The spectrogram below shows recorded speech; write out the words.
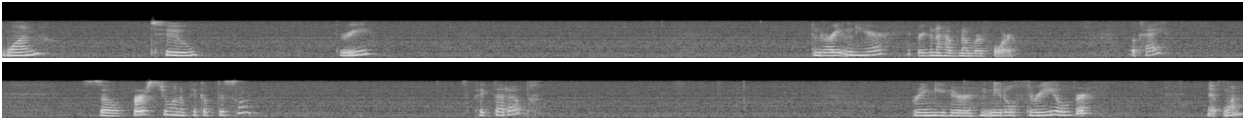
one, two, three, and right in here, we're going to have number four. Okay? So first you want to pick up this one. So pick that up. bring your needle 3 over, knit 1,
